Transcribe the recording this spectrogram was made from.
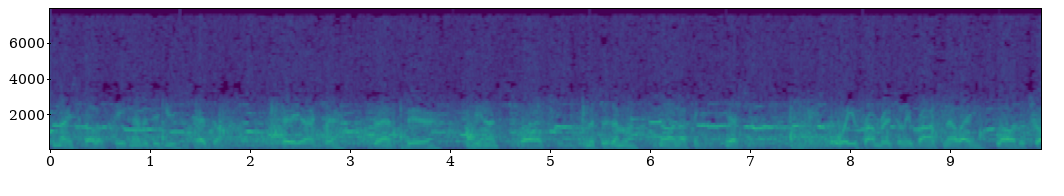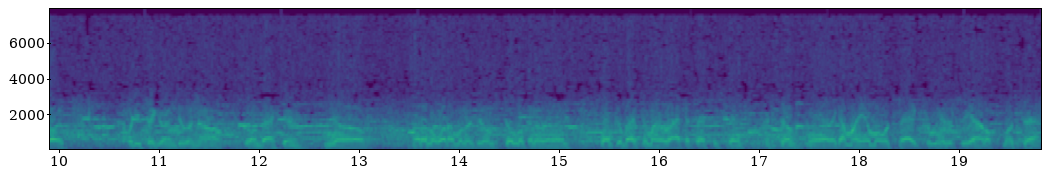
A nice fellow, Pete. Never did use his head, though. Here you are, sir. Draft beer, peanuts. Right. Mr. Zimmerman? No, nothing. Yes. Where you from originally, Bronson, L.A.? No, Detroit. What are you figuring on doing now? Going back there? No. I don't know what I'm going to do. I'm still looking around. Can't go back to my racket. That's the thing. That's so? Yeah, they got my MO tag from here to Seattle. What's that?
